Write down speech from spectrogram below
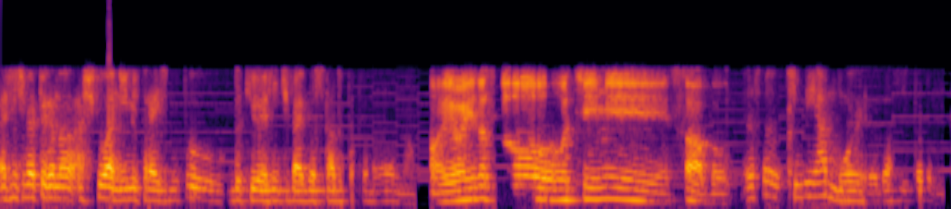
A gente vai pegando, acho que o anime traz muito do que a gente vai gostar do Pokémon ou não. Eu ainda sou o time Sobol. Eu sou o time amor, eu gosto de todo mundo.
